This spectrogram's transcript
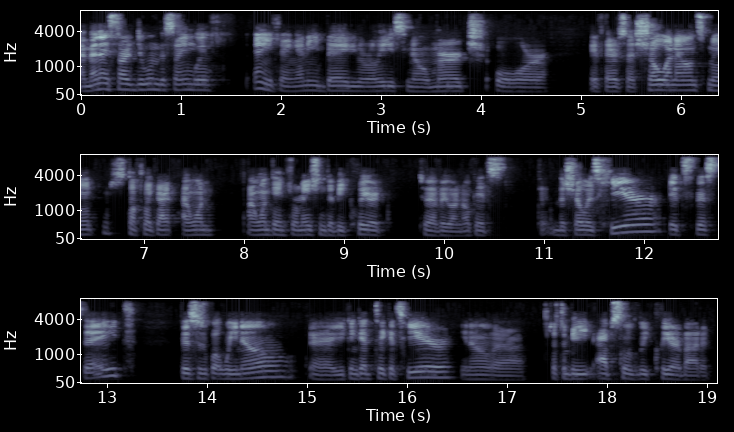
and then I started doing the same with anything, any big release, you know, merch or if there's a show announcement, stuff like that. I want I want the information to be clear to everyone. Okay, it's the show is here. It's this date. This is what we know. Uh, you can get tickets here. You know, uh, just to be absolutely clear about it,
